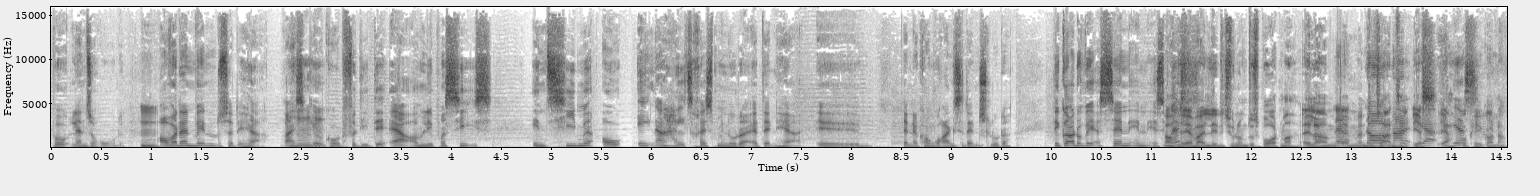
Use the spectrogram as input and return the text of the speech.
på Lanzarote. Mm. Og hvordan vinder du så det her rejsegavekort? Fordi det er om lige præcis en time og 51 minutter af den her, øh, den her konkurrence, den slutter. Det gør du ved at sende en sms. Nå, jeg var lidt i tvivl om, du spurgte mig, eller om, Nå, men du Nå, tager den nej, selv. Yes, ja, ja, yes. okay, godt nok.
